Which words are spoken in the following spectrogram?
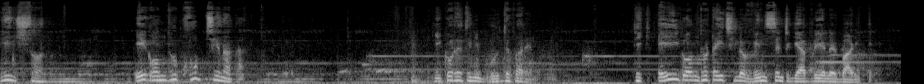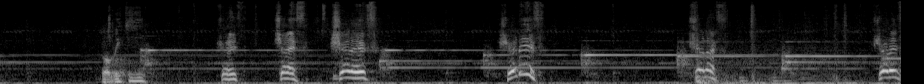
এই ঈশ্বর এই গন্ধ খুব চেনা তার। কি করে তিনি ভুলতে পারেন? ঠিক এই গন্ধটাই ছিল ভিনসেন্ট গ্যাব্রিয়েলের বাড়িতে। তবে কি? শরীফ শরীফ শরীফ! শরীফ! শরীফ! শরীফ!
